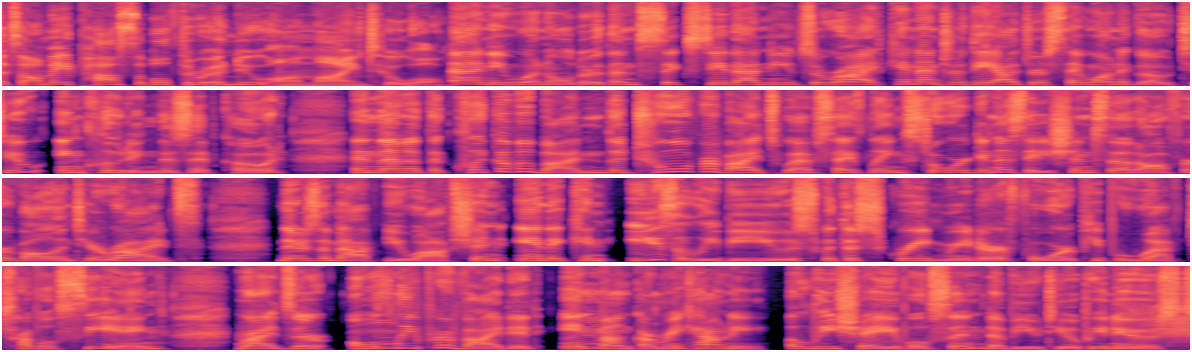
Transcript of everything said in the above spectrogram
It's all made possible through a new online tool. Anyone older than 60 that needs a ride can enter the address they want to go to, including the zip code. And then at the click of a button, the tool provides website links to organizations that offer volunteer rides. There's a map view option, and it can easily be used with a screen reader for people who have trouble seeing. Rides are only provided in Montgomery County. Alicia Abelson, WTOP News.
